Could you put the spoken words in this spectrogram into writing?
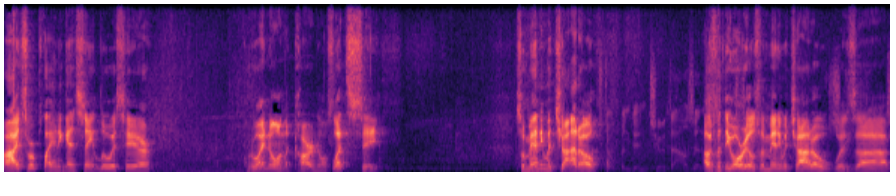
All right, so we're playing against St. Louis here. What do I know on the Cardinals? Let's see. So Manny Machado, I was with the Orioles when Manny Machado was uh,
